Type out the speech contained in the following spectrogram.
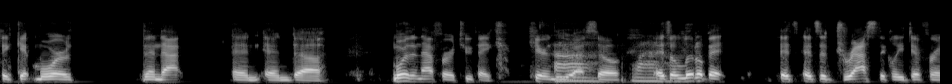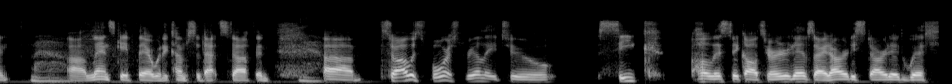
think get more than that and and uh, more than that for a toothache here in the U.S. Ah, so wow. it's a little bit it's it's a drastically different wow. uh, landscape there when it comes to that stuff. And yeah. um, so I was forced really to seek holistic alternatives. I'd already started with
